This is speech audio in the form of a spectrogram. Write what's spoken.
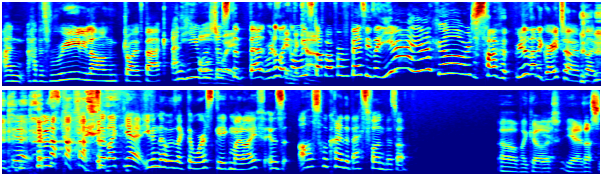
And had this really long drive back, and he All was the just way. the best. We We're just like, In oh, we cab. stop off for a piss. He's like, yeah, yeah, cool. We're just having, we just had a great time. Like, yeah, it was so like, yeah. Even though it was like the worst gig in my life, it was also kind of the best fun as well. Oh my God, yeah, that's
